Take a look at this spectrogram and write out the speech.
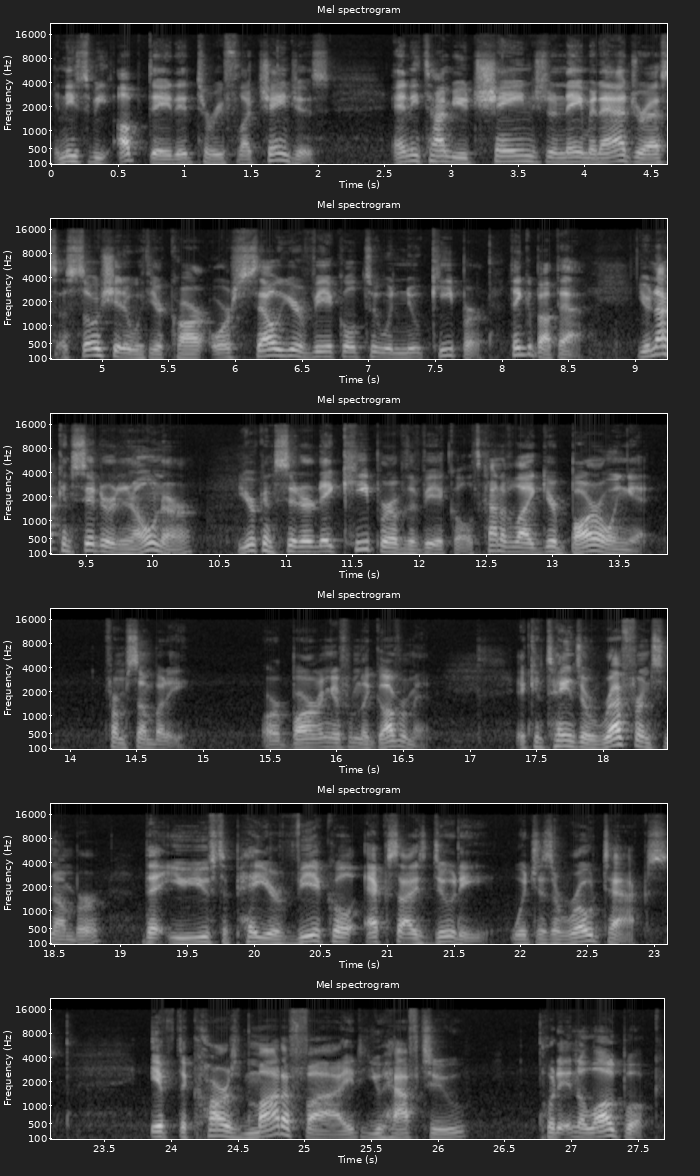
It needs to be updated to reflect changes. Anytime you change the name and address associated with your car or sell your vehicle to a new keeper, think about that. You're not considered an owner, you're considered a keeper of the vehicle. It's kind of like you're borrowing it from somebody or borrowing it from the government. It contains a reference number that you use to pay your vehicle excise duty, which is a road tax. If the car is modified, you have to put it in a logbook.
